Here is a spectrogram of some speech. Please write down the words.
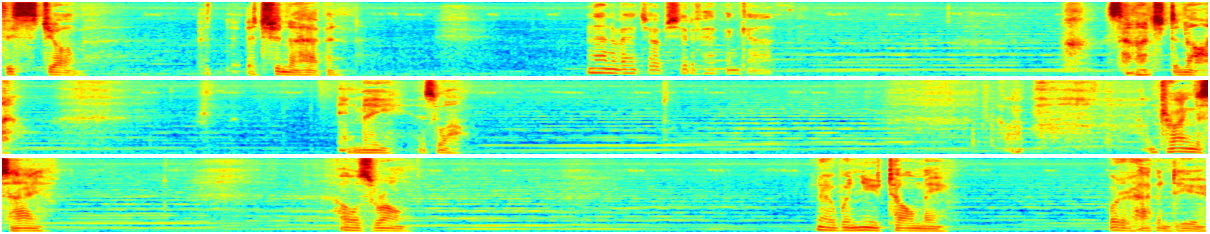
This job, it, it shouldn't have happened. None of our jobs should have happened, Garth. So much denial. In me as well. I'm trying to say I was wrong. You know, when you told me what had happened to you,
